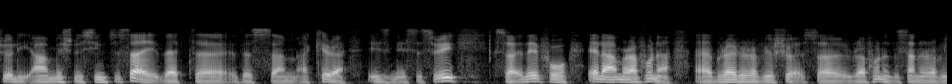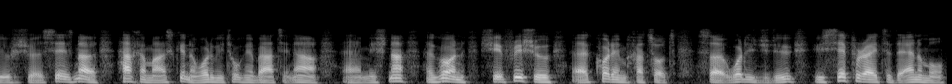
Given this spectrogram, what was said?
surely our Mishnah seems to say that uh, this um, Akira is necessary. So therefore, Ela Am Ravuna, uh, Rav Yehoshua. So Ravuna, the son of Rav Yehoshua, says, no, Hacham Askina, what are we talking about in our uh, Mishnah? Hagon, Shefrishu, uh, Korem Chatzot. So what did you do? You separated the animal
